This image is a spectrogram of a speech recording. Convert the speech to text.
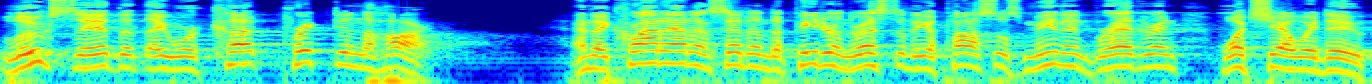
Luke said that they were cut, pricked in the heart. And they cried out and said unto Peter and the rest of the apostles, Men and brethren, what shall we do?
